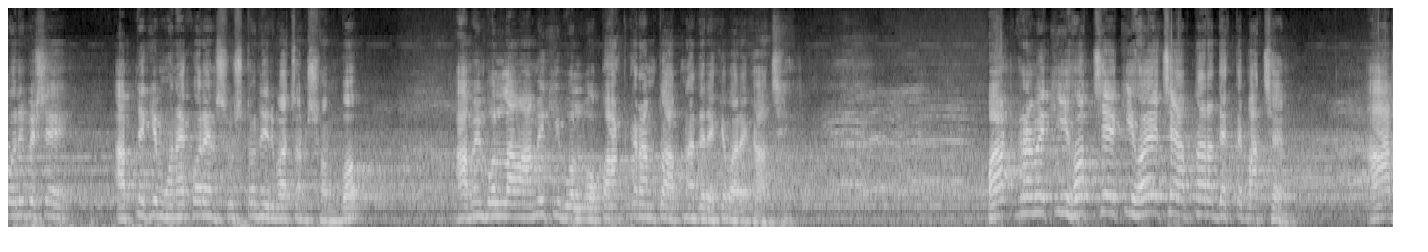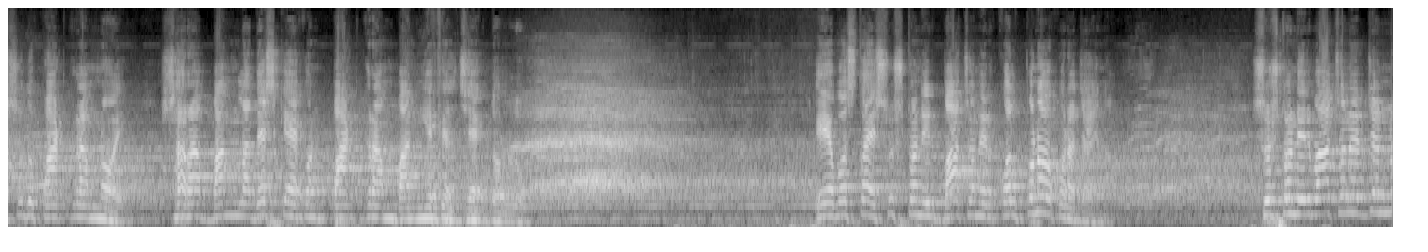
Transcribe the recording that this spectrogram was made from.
পরিবেশে আপনি কি মনে করেন সুষ্ঠু নির্বাচন সম্ভব? আমি বললাম, আমি কি বলব? পাটগ্রাম তো আপনাদের একেবারে কাছে। পাটগ্রামে কি হচ্ছে, কি হয়েছে আপনারা দেখতে পাচ্ছেন। আর শুধু পাটগ্রাম নয়, সারা বাংলাদেশকে এখন পাটগ্রাম বানিয়ে ফেলছে একদল লোক। এই অবস্থায় সুষ্ঠু নির্বাচনের কল্পনাও করা যায় না। সুষ্ঠু নির্বাচনের জন্য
